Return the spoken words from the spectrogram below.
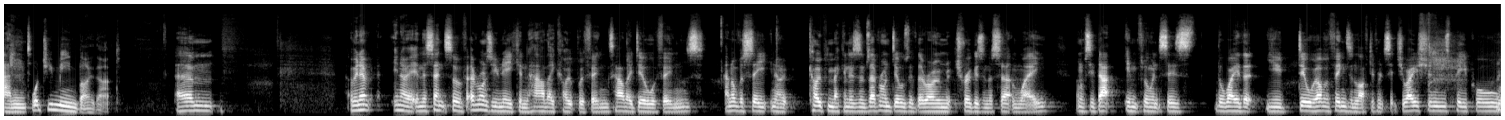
and What do you mean by that? um, I mean, you know, in the sense of everyone's unique in how they cope with things, how they deal with things, and obviously, you know, coping mechanisms. Everyone deals with their own triggers in a certain way, and obviously that influences the way that you deal with other things in life, different situations, people. and-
